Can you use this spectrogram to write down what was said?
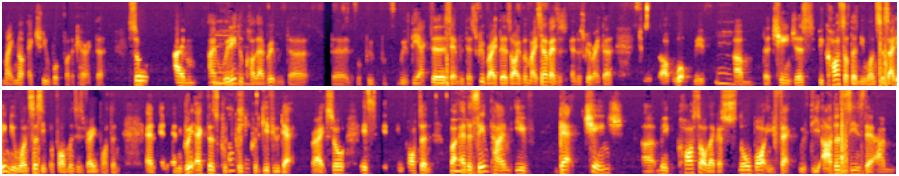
might not actually work for the character. So I'm I'm willing to Mm. collaborate with the the with, with the actors and with the script writers or even myself as a, as a script writer to sort of work with Mm. um, the changes because of the nuances. I think nuances in performance is very important, and and, and great actors could, Okay. could could give you that, right? So it's it's important, but at the Mm. same time, if that change uh, may cause sort of like a snowball effect with the other scenes that I'm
